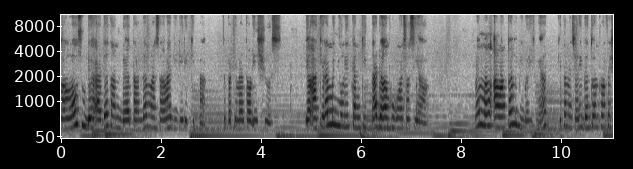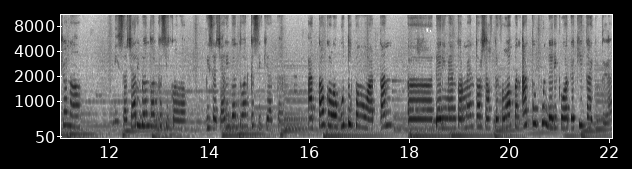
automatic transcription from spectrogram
kalau sudah ada tanda-tanda masalah di diri kita seperti mental issues yang akhirnya menyulitkan kita dalam hubungan sosial. Memang alangkah lebih baiknya kita mencari bantuan profesional. Bisa cari bantuan ke psikolog bisa cari bantuan ke psikiater atau kalau butuh penguatan uh, dari mentor-mentor self development ataupun dari keluarga kita gitu ya.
